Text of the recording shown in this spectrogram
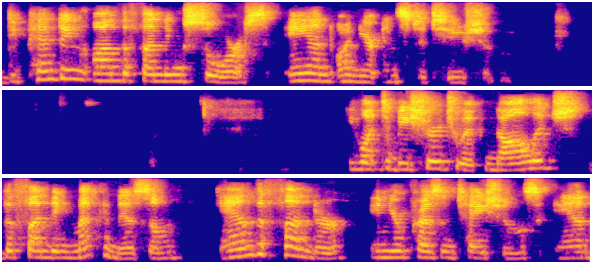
depending on the funding source and on your institution. You want to be sure to acknowledge the funding mechanism and the funder in your presentations and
